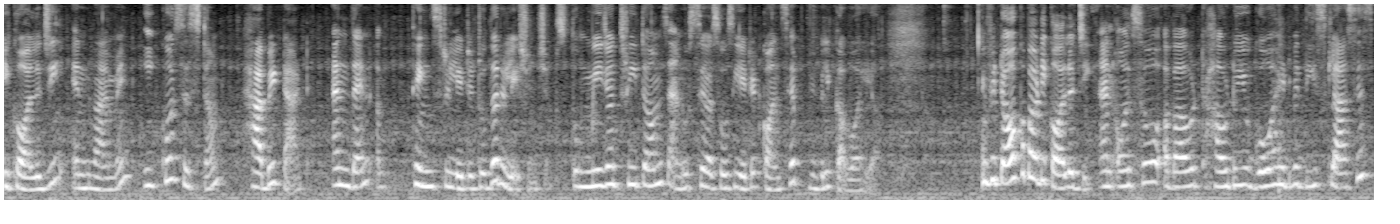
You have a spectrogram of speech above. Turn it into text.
ecology environment ecosystem habitat and then things related to the relationships तो मेजर थ्री टर्म्स एंड उससे associated concept we will cover here if you talk about ecology and also about how do you go ahead with these classes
